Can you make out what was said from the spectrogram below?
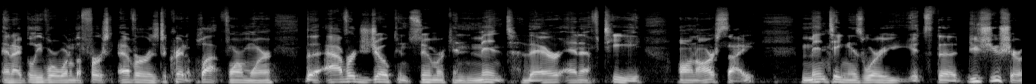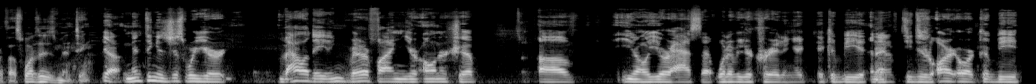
and I believe we're one of the first ever, is to create a platform where the average Joe consumer can mint their NFT on our site. Minting is where it's the, you, you share with us, what is minting? Yeah, minting is just where you're validating, verifying your ownership of, you know, your asset, whatever you're creating. It, it could be an. NFT digital art or it could be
